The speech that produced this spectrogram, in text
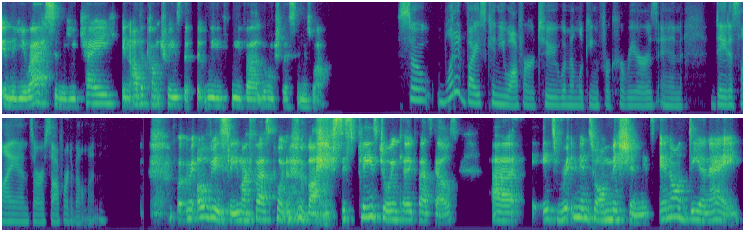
In the US, in the UK, in other countries that, that we've, we've uh, launched this in as well. So, what advice can you offer to women looking for careers in data science or software development? I mean, obviously, my first point of advice is please join Code First Girls. Uh, it's written into our mission, it's in our DNA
